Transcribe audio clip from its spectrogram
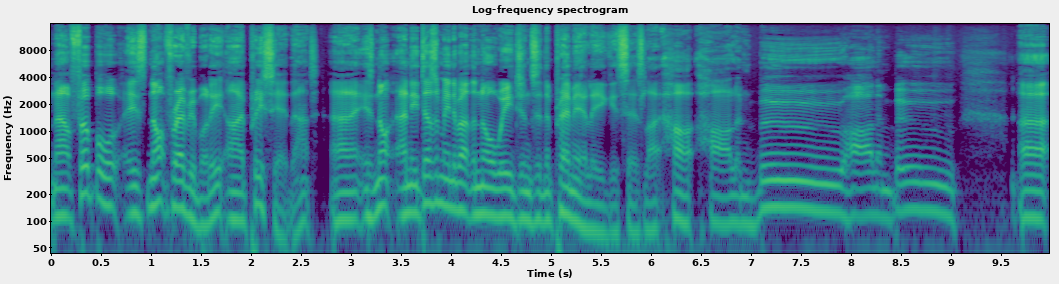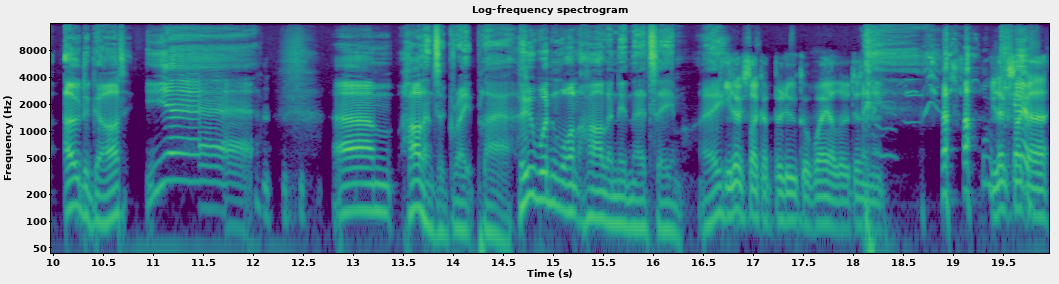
Now, football is not for everybody. I appreciate that. Uh, it's not, and he doesn't mean about the Norwegians in the Premier League. He says like Har- Haaland, boo, Haaland, boo. Uh, Odegaard, yeah. Um, Haaland's a great player. Who wouldn't want Haaland in their team? Eh? He looks like a beluga whale, though, doesn't he? He looks like a.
